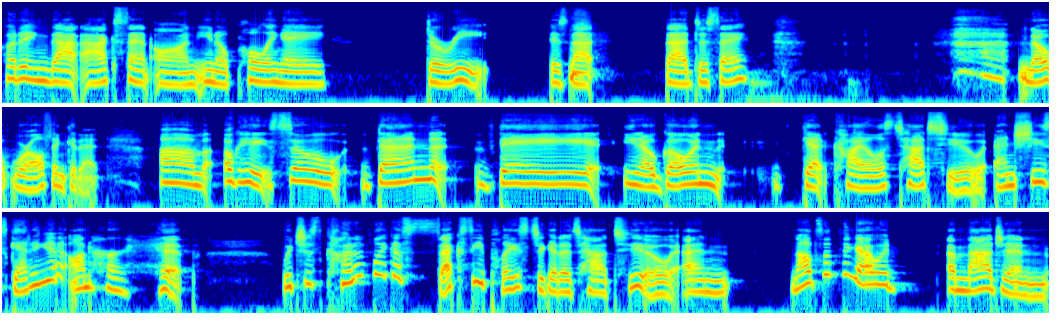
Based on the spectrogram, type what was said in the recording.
putting that accent on, you know, pulling a Dorit. Is that bad to say? nope, we're all thinking it. Um, okay, so then they, you know, go and get Kyle's tattoo, and she's getting it on her hip, which is kind of like a sexy place to get a tattoo and not something I would imagine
